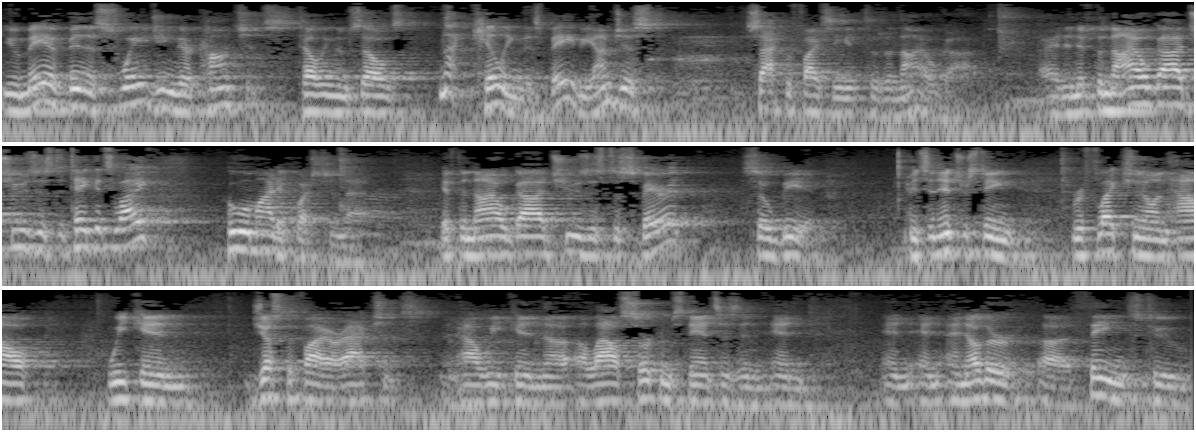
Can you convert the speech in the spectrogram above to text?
you may have been assuaging their conscience, telling themselves, I'm not killing this baby, I'm just sacrificing it to the Nile God. Right? And if the Nile God chooses to take its life, who am I to question that? If the Nile God chooses to spare it, so be it. It's an interesting reflection on how we can justify our actions and how we can uh, allow circumstances and, and, and, and, and other uh, things to,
